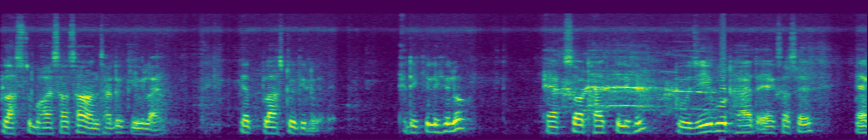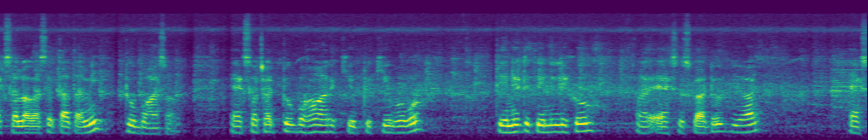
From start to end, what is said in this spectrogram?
প্লাছটো বহাই চাওঁ চাওঁ আনচাৰটো কি ওলায়। ইয়াত প্লাছটো দিলোঁ। এতিয়া কি লিখিলোঁ এক্সৰ ঠাইত কি লিখিম? টু যিবোৰ ঠাইত এক্স আছে এক্স অলগ আছে তাত আমি টু বহাই চাওঁ। এক্সৰ ঠাইত টু বহাওঁ আৰু কিউবটো কিউব হ'ব। তিনিটো তিনি লিখোঁ আৰু এক্স স্কুৱাৰটো কি হয়? এক্স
